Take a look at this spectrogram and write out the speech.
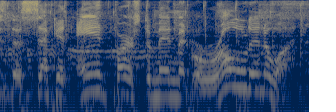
is the Second and First Amendment rolled into one.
